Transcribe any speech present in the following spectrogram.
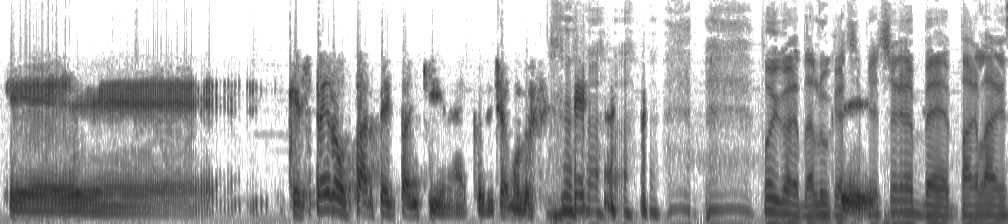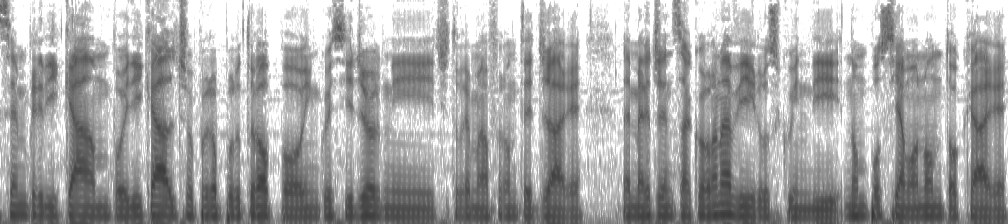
che, che spero parte in panchina, ecco, diciamo così. Poi guarda Luca, sì. ci piacerebbe parlare sempre di campo e di calcio, però purtroppo in questi giorni ci dovremo a fronteggiare l'emergenza coronavirus, quindi non possiamo non toccare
